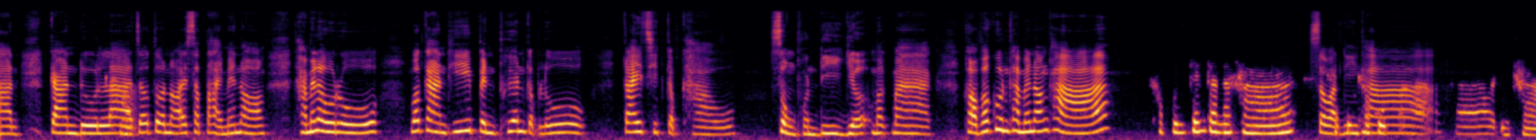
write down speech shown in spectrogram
ารณ์ การดูแลเจ้าตัวน้อยสไตล์แม่น้องทำให้เรารู้ว่าการที่เป็นเพื่อนกับลูก ใกล้ชิดกับเขาส่งผลดีเยอะมากๆ ขอบพระคุณค่ะแม่น้องค่ะข อบคุณเช่นกันนะคะ สวัสดีค่ะขอบณค่ะค่ะสวัสดีค่ะ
